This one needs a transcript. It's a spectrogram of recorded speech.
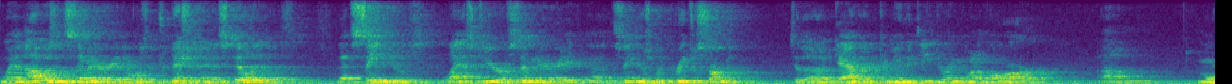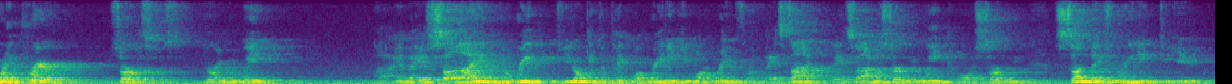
when I was in seminary, there was a tradition, and it still is, that seniors, last year of seminary, uh, seniors would preach a sermon to the gathered community during one of our um, morning prayer services during the week. Uh, and they assign the readings. You don't get to pick what reading you want to read from. They assign it. They assign a certain week or a certain Sunday's reading to you,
